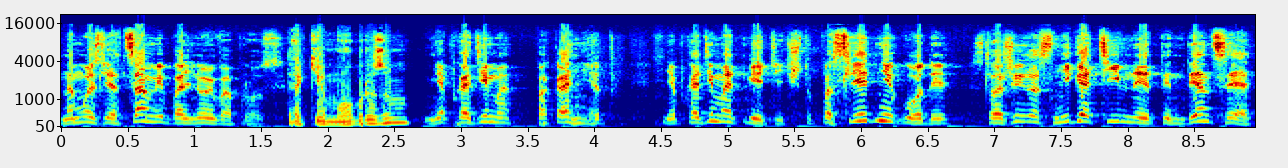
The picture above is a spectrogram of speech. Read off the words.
на мой взгляд, самый больной вопрос. Таким образом? Необходимо, пока нет, необходимо отметить, что последние годы сложилась негативная тенденция,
